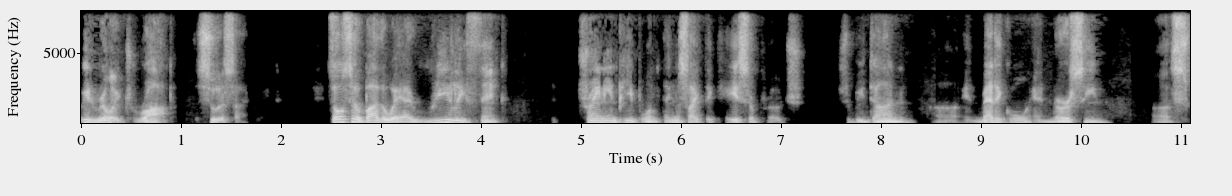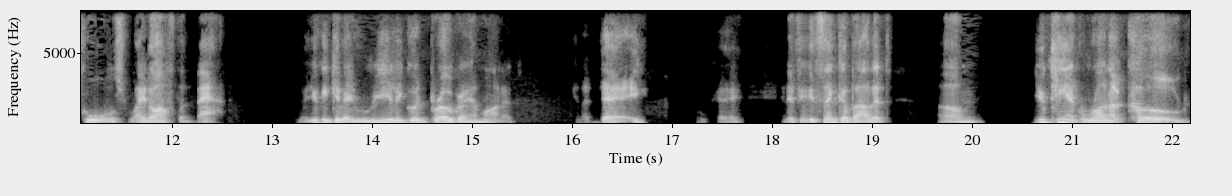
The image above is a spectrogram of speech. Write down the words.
we'd really drop the suicide rate. it's also, by the way, I really think training people in things like the case approach should be done uh, in medical and nursing uh, schools right off the bat. You could give a really good program on it in a day, okay? And if you think about it, um, you can't run a code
